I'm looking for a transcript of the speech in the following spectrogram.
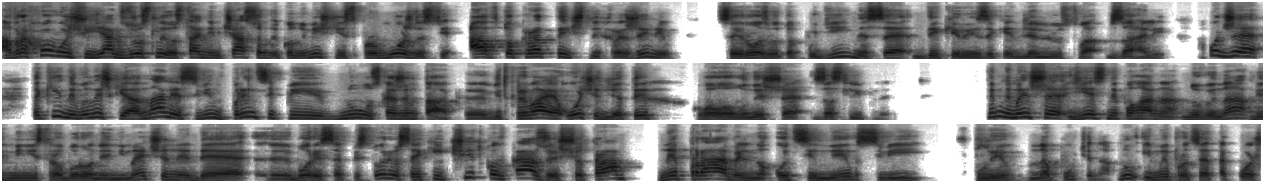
А враховуючи, як зросли останнім часом економічні спроможності автократичних режимів, цей розвиток подій несе дикі ризики для людства взагалі. Отже, такий невеличкий аналіз він, в принципі, ну скажімо так, відкриває очі для тих, кого вони ще засліплені. Тим не менше, є непогана новина від міністра оборони Німеччини, де е, Бориса Пісторіуса, який чітко вказує, що Трамп неправильно оцінив свій вплив на Путіна. Ну і ми про це також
